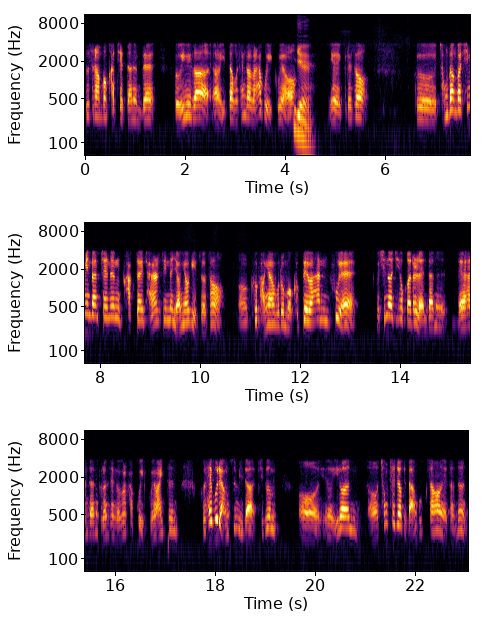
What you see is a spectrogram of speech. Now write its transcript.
뜻을 한번 같이 했다는데 그 의미가 어, 있다고 생각을 하고 있고요. 예. 예, 그래서 그 정당과 시민단체는 각자의 잘할 수 있는 영역이 있어서 어, 그 방향으로 뭐 극대화한 후에 그 시너지 효과를 낸다는 내야 한다는 그런 생각을 갖고 있고요. 하여튼 그 해불이 앙수입니다. 지금 어 이런 어 총체적 난국 상황에서는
